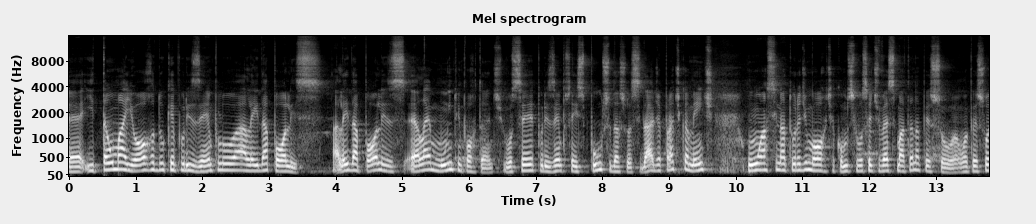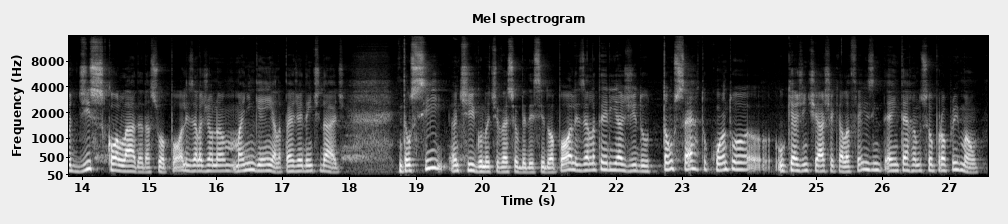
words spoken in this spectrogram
é, e tão maior do que, por exemplo, a lei da polis. A lei da polis ela é muito importante. Você, por exemplo, ser expulso da sua cidade é praticamente uma assinatura de morte, é como se você estivesse matando a pessoa. Uma pessoa descolada da sua polis, ela já não é mais ninguém, ela perde a identidade. Então, se Antígona tivesse obedecido a polis, ela teria agido tão certo quanto o que a gente acha que ela fez, é enterrando seu próprio irmão.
